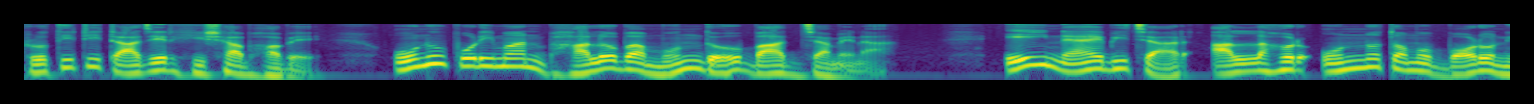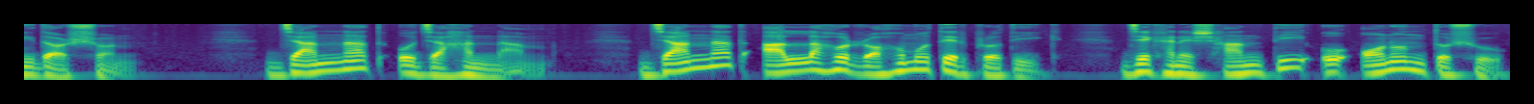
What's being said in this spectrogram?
প্রতিটি টাজের হিসাব হবে, অনুপরিমাণ ভালো বা মন্দ বাদ যাবে না। এই ন্যায় বিচার আল্লাহর অন্যতম বড় নিদর্শন। জান্নাত ও জাহান্নাম। জান্নাত আল্লাহর রহমতের প্রতীক, যেখানে শান্তি ও অনন্ত সুখ।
